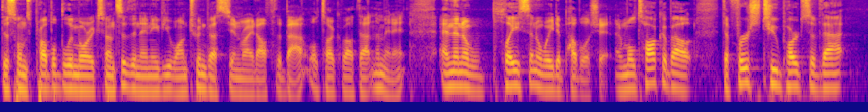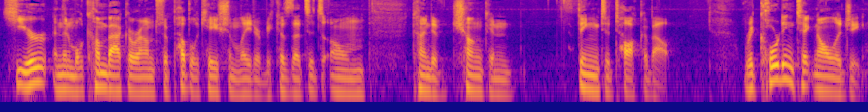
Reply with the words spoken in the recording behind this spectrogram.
This one's probably more expensive than any of you want to invest in right off the bat. We'll talk about that in a minute. And then a place and a way to publish it. And we'll talk about the first two parts of that here, and then we'll come back around to publication later because that's its own kind of chunk and thing to talk about. Recording technology.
